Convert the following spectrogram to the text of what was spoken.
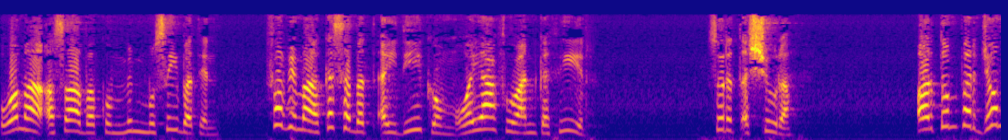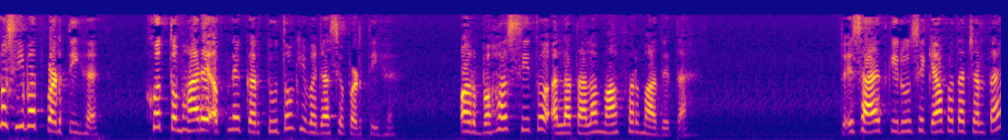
وما اصابکم من مصیبت فبما کسبت ایدیکم ویعفو عن کثیر۔ سورت اشورا اور تم پر جو مصیبت پڑتی ہے، خود تمہارے اپنے کرتوتوں کی وجہ سے پڑتی ہے۔ اور بہت سی تو اللہ تعالیٰ معاف فرما دیتا ہے۔ تو اس آیت کی روح سے کیا پتا چلتا ہے؟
